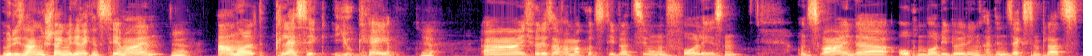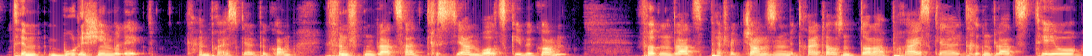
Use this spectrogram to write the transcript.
würde ich sagen, steigen wir direkt ins Thema ein. ja, Arnold Classic UK. ja. Äh, ich würde jetzt einfach mal kurz die Platzierungen vorlesen. Und zwar in der Open Bodybuilding hat den sechsten Platz Tim Budeschin belegt, kein Preisgeld bekommen. Fünften Platz hat Christian Wolski bekommen. Vierten Platz Patrick Johnson mit 3000 Dollar Preisgeld. Dritten Platz Theo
